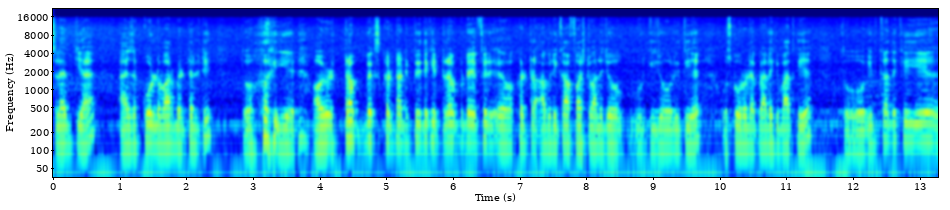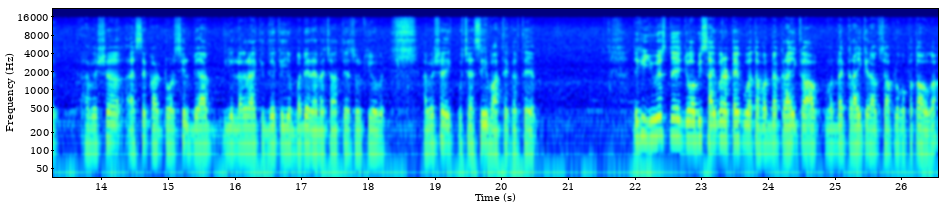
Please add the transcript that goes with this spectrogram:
स्लैब किया है as a cold war mentality तो ये, और ट्रंप मैक्स कंट्राडिक्टरी देखिए ट्रंप ने फिर कंट्रा अमेरिका फ़र्स्ट वाले जो, उनकी जो नीति है, उसको उन्होंने अपनाने की बात की है। तो इनका देखिए ये हमेशा ऐसे कंट्रोवर्शियल बयान, ये लग रहा है कि देखे ये बने रहना चाहते हैं सुर्खियों में। हमेशा कुछ ऐसी ही बातें करते हैं। देखिए यूएस ने जो अभी साइबर अटैक हुआ था वन्ना क्राई का वन्ना क्राई के नाम से आप लोगों को पता होगा,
